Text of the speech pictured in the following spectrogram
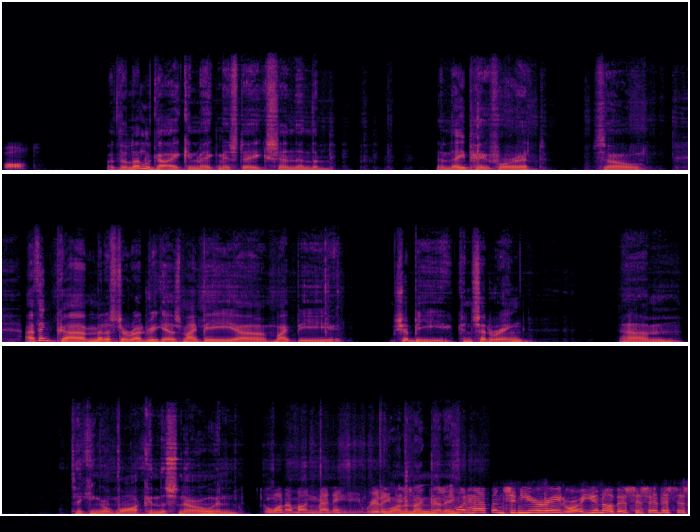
fault. But the little guy can make mistakes, and then the then they pay for it. So, I think uh, Minister Rodriguez might be uh, might be should be considering um, taking a walk in the snow and One among many, really. One among many. what happens in year eight, Roy. You know, this is this is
